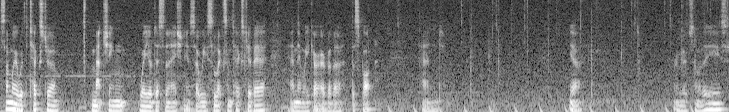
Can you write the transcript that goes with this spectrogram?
somewhere with texture matching where your destination is. So we select some texture there and then we go over the, the spot and yeah, remove some of these.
